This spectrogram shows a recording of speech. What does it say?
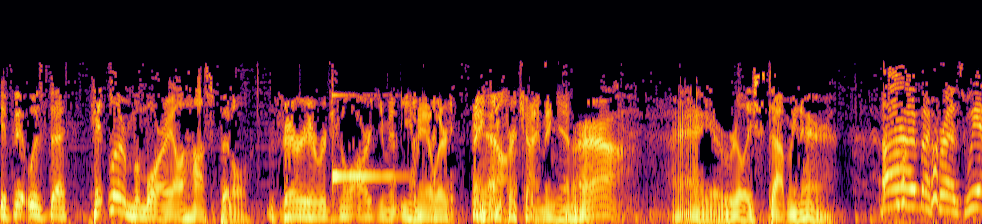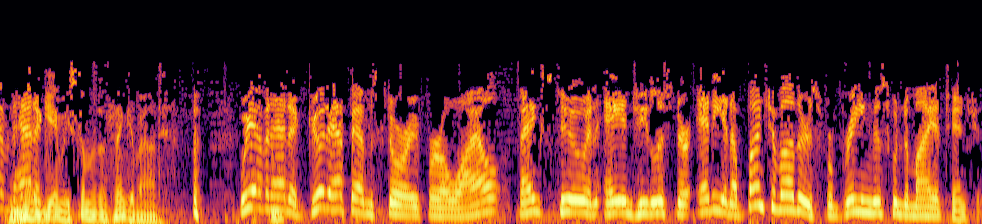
if it was the Hitler Memorial Hospital? Very original argument, emailer. Thank you for chiming in. Ah, ah, you really stopped me there. All right, my friends, we haven't had a It gave me something to think about. We haven't had a good FM story for a while. Thanks to an A&G listener, Eddie, and a bunch of others for bringing this one to my attention.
